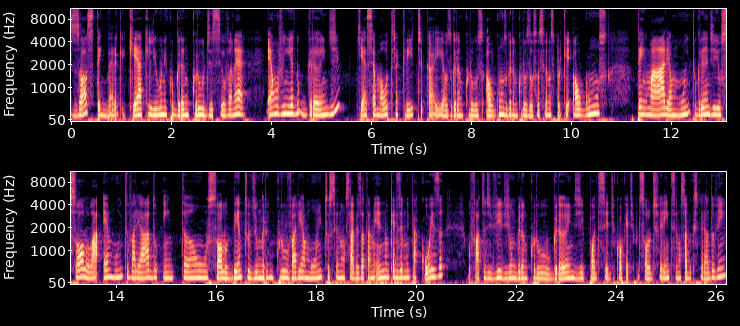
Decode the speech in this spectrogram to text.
Zostenberg, que é aquele único Gran Cru de Silvaner, é um vinhedo grande, que essa é uma outra crítica aí aos Gran Crus, alguns Gran Crus alsacianos, porque alguns tem uma área muito grande e o solo lá é muito variado, então o solo dentro de um Gran Cru varia muito, você não sabe exatamente, ele não quer dizer muita coisa. O fato de vir de um Gran Cru grande pode ser de qualquer tipo de solo diferente, você não sabe o que esperar do vinho.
